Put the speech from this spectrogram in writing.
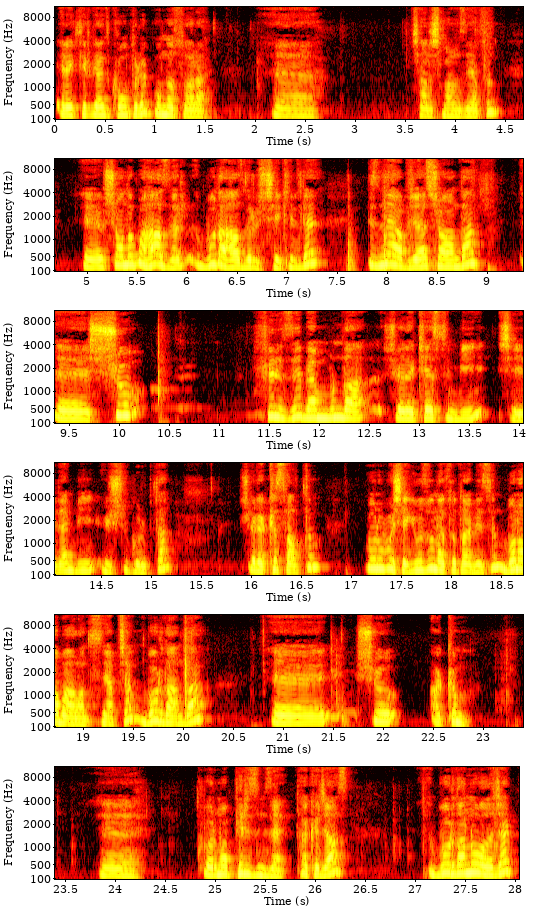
Elektriklerinizi kontrol edip ondan sonra e, çalışmanızı yapın. E, şu anda bu hazır. Bu da hazır bir şekilde. Biz ne yapacağız şu anda? E, şu frizi ben bunu da şöyle kestim bir şeyden bir üçlü gruptan. Şöyle kısalttım. Bunu bu şekilde uzun da tutabilsin. Buna bağlantısını yapacağım. Buradan da e, şu akım e, koruma prizimize takacağız. Burada ne olacak?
